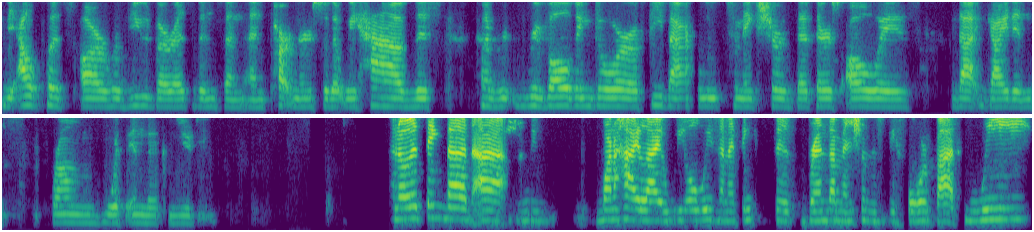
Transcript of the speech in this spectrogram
The outputs are reviewed by residents and, and partners so that we have this kind of re revolving door of feedback loop to make sure that there's always that guidance from within the community. Another thing that uh, we want to highlight, we always, and I think that Brenda mentioned this before, but we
